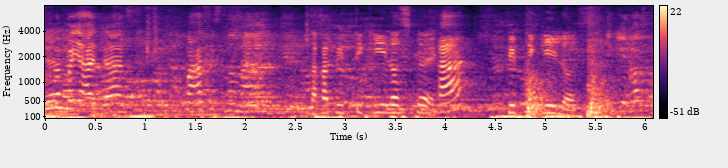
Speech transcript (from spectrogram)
Saan ba i-adjust? Pa-assist naman. Naka 50 kilos ka eh. Ha? 50 kilos. 50 kilos?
